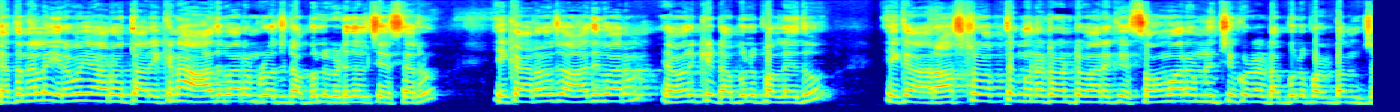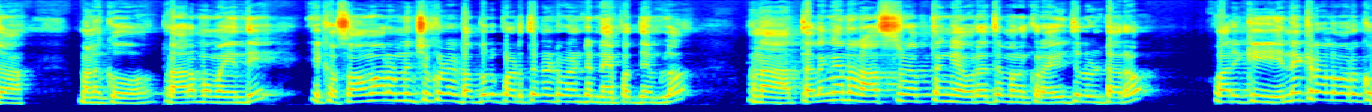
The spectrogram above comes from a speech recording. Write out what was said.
గత నెల ఇరవై ఆరో తారీఖున ఆదివారం రోజు డబ్బులు విడుదల చేశారు. ఇక ఆ రోజు ఆదివారం ఎవరికి డబ్బులు పడలేదు. ఇక రాష్ట్ర వ్యాప్తంగా ఉన్నటువంటి వారికి సోమవారం నుంచి కూడా డబ్బులు పడడం మనకు ప్రారంభమైంది. ఇక సోమవారం నుంచి కూడా డబ్బులు పడుతున్నటువంటి నేపథ్యంలో మన తెలంగాణ రాష్ట్ర వ్యాప్తంగా ఎవరైతే మనకు రైతులు ఉంటారో వారికి ఎన్ని ఎకరాల వరకు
